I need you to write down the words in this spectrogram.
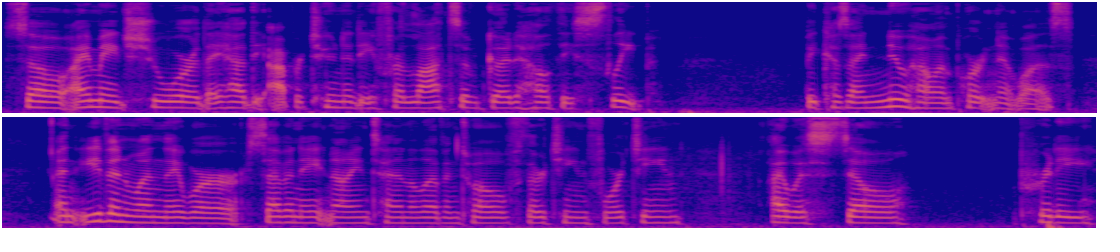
So I made sure they had the opportunity for lots of good, healthy sleep because I knew how important it was. And even when they were 7, 8, 9, 10, 11, 12, 13, 14, I was still pretty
